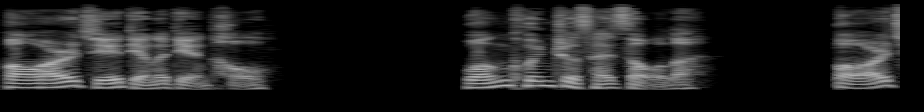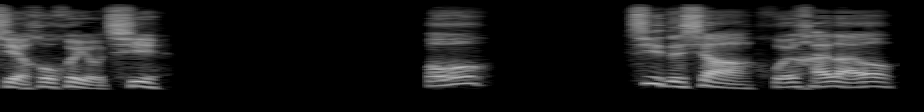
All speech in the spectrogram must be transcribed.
宝儿姐点了点头，王坤这才走了。宝儿姐后会有期。哦，记得下回还来哦。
